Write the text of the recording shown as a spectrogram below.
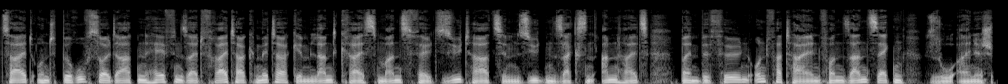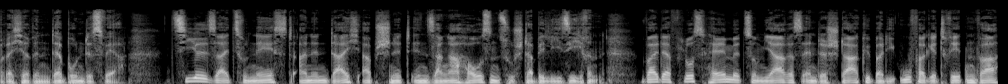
Zeit- und Berufssoldaten helfen seit Freitagmittag im Landkreis Mansfeld-Südharz im Süden Sachsen-Anhalts beim Befüllen und Verteilen von Sandsäcken, so eine Sprecherin der Bundeswehr. Ziel sei zunächst, einen Deichabschnitt in Sangerhausen zu stabilisieren. Weil der Fluss Helme zum Jahresende stark über die Ufer getreten war,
